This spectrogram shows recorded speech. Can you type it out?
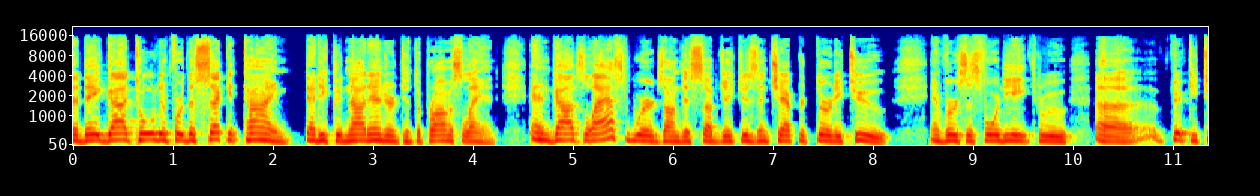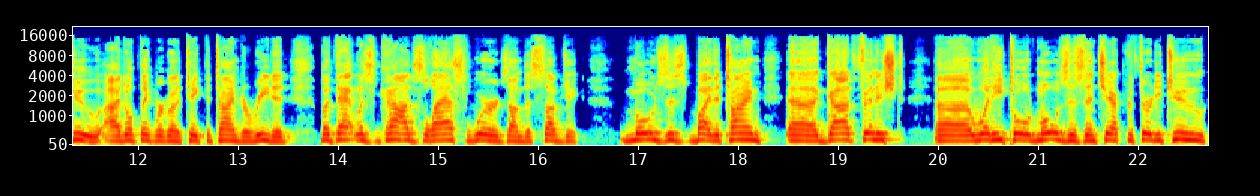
the day God told him for the second time that he could not enter to the promised land. And God's last words on this subject is in chapter 32 and verses 48 through uh, 52. I don't think we're going to take the time to read it, but that was God's last words on the subject. Moses, by the time uh, God finished uh, what he told Moses in chapter 32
